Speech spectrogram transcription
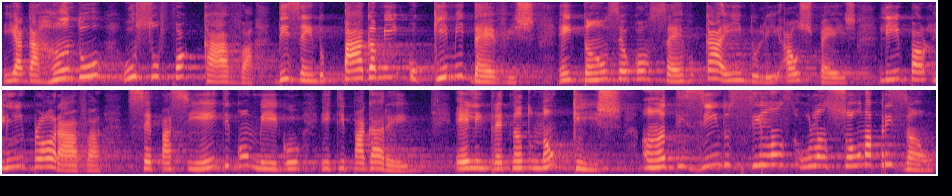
e agarrando-o, o sufocava, dizendo: Paga-me o que me deves. Então seu conservo, caindo-lhe aos pés, lhe implorava: Sê paciente comigo e te pagarei. Ele, entretanto, não quis Antes, indo, se o lançou na prisão,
